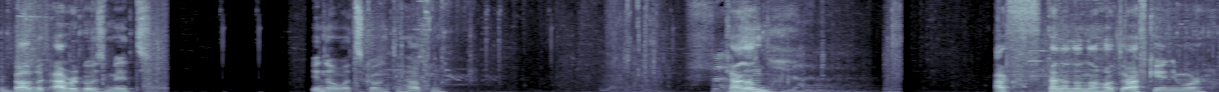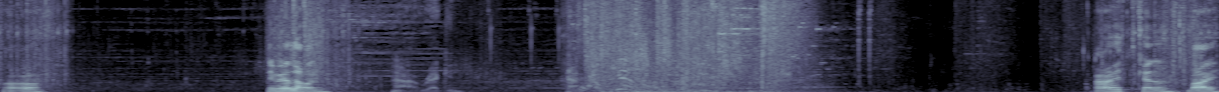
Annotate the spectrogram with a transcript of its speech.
If Bel'Veth ever goes mid, you know what's going to happen. Cannon? I kinda don't know how to AFK anymore. Uh oh. Leave me alone. Alright, Cannon, bye.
